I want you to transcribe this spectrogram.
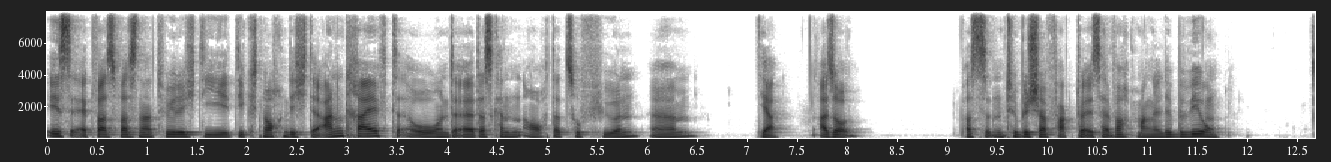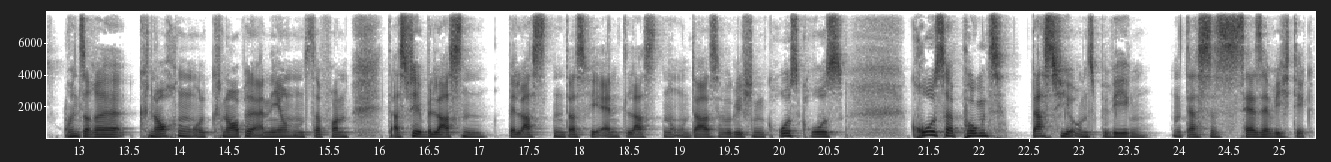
ist etwas, was natürlich die, die Knochendichte angreift und äh, das kann auch dazu führen, ähm, ja, also was ein typischer Faktor ist, einfach mangelnde Bewegung unsere Knochen und Knorpel ernähren uns davon, dass wir belasten, belasten, dass wir entlasten. Und da ist wirklich ein groß, groß, großer Punkt, dass wir uns bewegen. Und das ist sehr, sehr wichtig.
